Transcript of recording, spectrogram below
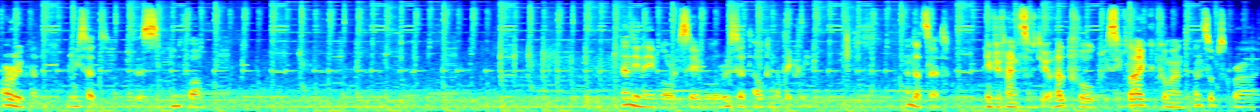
or you can reset this info and enable or disable reset automatically. And that's it. If you find this video helpful, please leave like, comment and subscribe.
